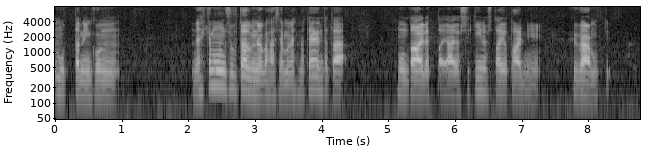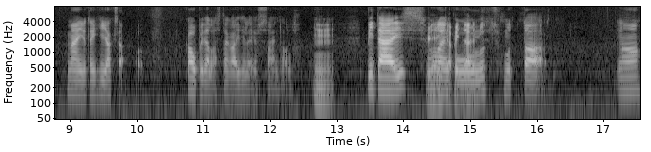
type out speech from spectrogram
mutta niin kun, ehkä mun suhtautuminen on vähän semmoinen, että mä teen tätä mun taidetta ja jos se kiinnostaa jotain, niin hyvä, mutta mä en jotenkin jaksa kaupitella sitä kaikille jossain tuolla. Mm. Pitäis, Eikä olen pitäis. kuullut, mutta no,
